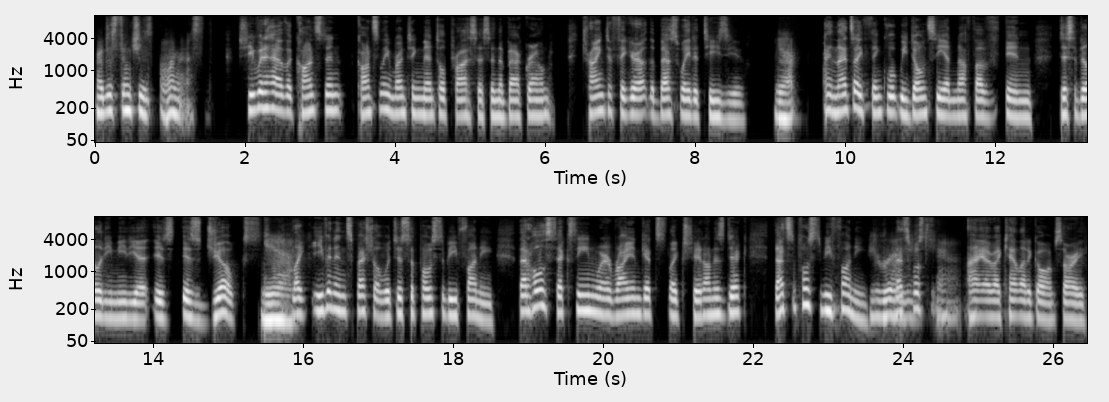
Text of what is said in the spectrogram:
I just think she's honest. she would have a constant constantly running mental process in the background trying to figure out the best way to tease you Yeah. And that's i think what we don't see enough of in disability media is is jokes. Yeah. like even in special which is supposed to be funny. That whole sex scene where ryan gets like shit on his dick that's supposed to be funny. Really that's supposed to can't. I, I I can't let it go. I'm sorry.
